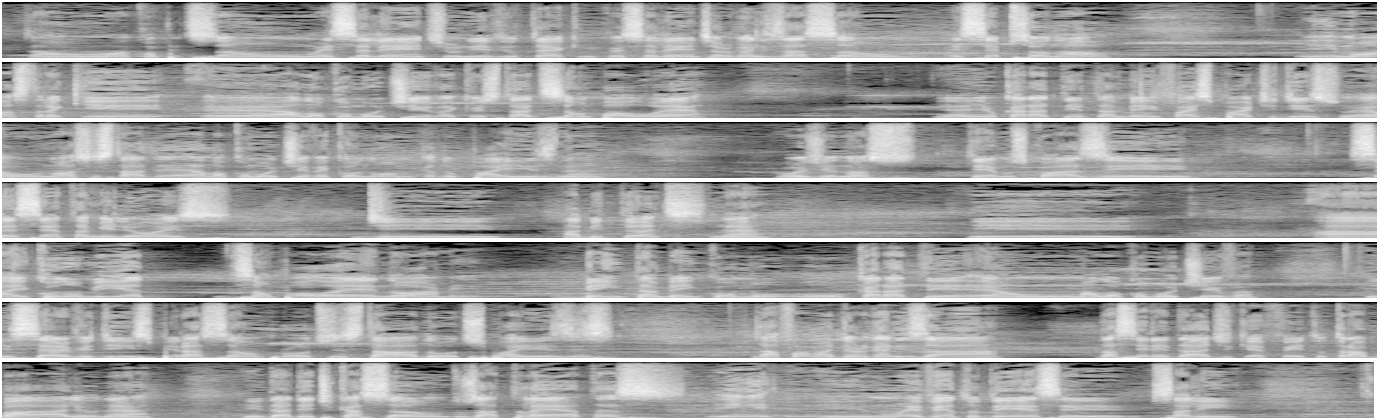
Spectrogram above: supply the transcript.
Então, a competição excelente, o nível técnico excelente, a organização excepcional e mostra aqui é, a locomotiva que o estado de São Paulo é. é. e o karatê também faz parte disso. É o nosso estado é a locomotiva econômica do país, né? Hoje nós temos quase 60 milhões de habitantes, né? E a economia de São Paulo é enorme, bem também como o karatê é uma locomotiva e serve de inspiração para outros estados, outros países, da forma de organizar, da seriedade que é feito o trabalho, né? E da dedicação dos atletas. E, e num evento desse, Salim,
